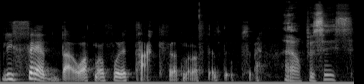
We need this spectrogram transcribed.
blir sedda och att man får ett tack för att man har ställt upp. Sådär. Ja, precis.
